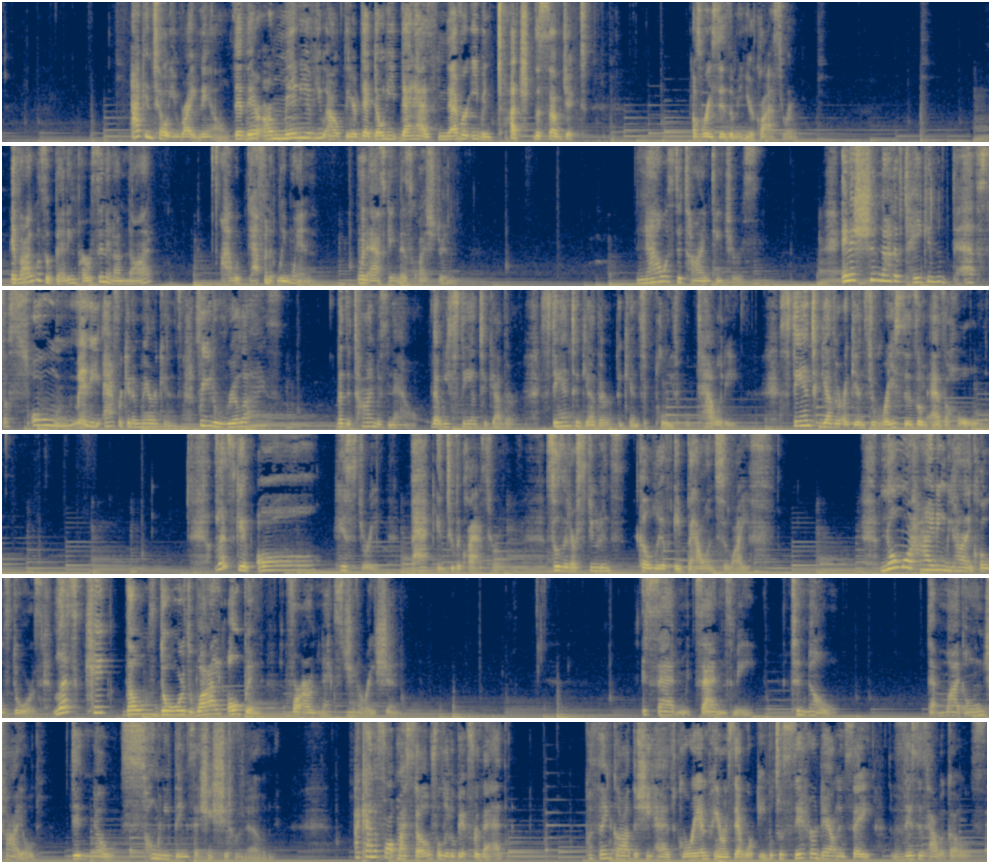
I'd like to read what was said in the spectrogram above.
I can tell you right now that there are many of you out there that don't e- that has never even touched the subject of racism in your classroom. If I was a betting person and I'm not, I would definitely win when asking this question. Now is the time, teachers. And it should not have taken the deaths of so many African Americans for you to realize that the time is now that we stand together. Stand together against police brutality. Stand together against racism as a whole. Let's get all history back into the classroom so that our students can live a balanced life. No more hiding behind closed doors. Let's kick those doors wide open for our next generation. It saddens me to know that my own child didn't know so many things that she should have known. I kind of fault myself a little bit for that. But thank God that she has grandparents that were able to sit her down and say, This is how it goes.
